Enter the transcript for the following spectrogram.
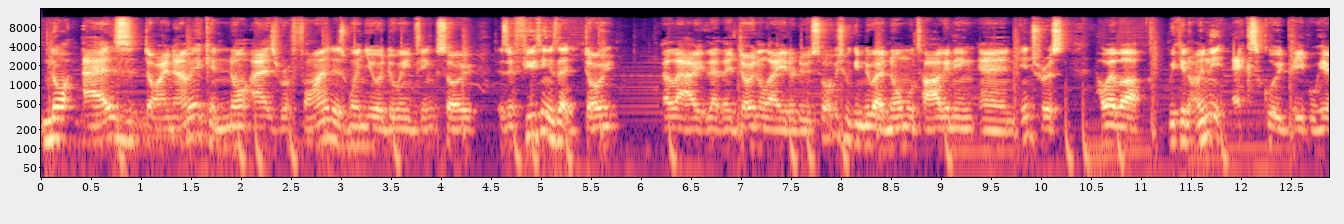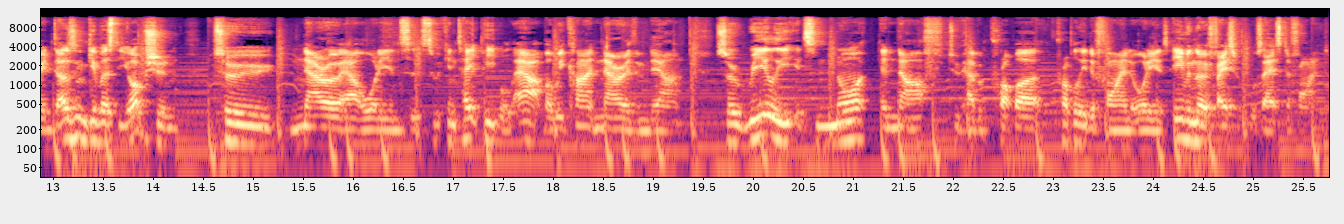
not as dynamic and not as refined as when you're doing things. So there's a few things that don't allow you that they don't allow you to do. So obviously we can do our normal targeting and interest. However, we can only exclude people here. It doesn't give us the option to narrow our audiences. So we can take people out, but we can't narrow them down. So really, it's not enough to have a proper, properly defined audience, even though Facebook will say it's defined.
